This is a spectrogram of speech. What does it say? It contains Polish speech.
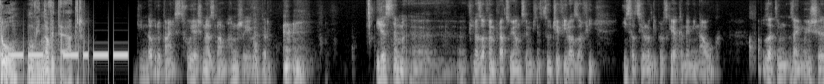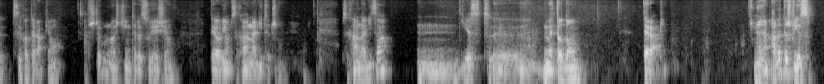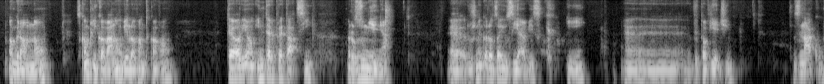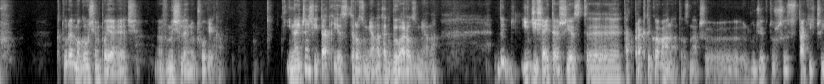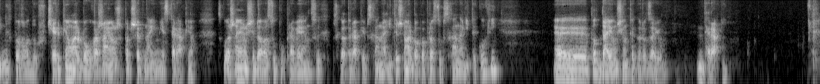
Tu mówi Nowy Teatr. Dzień dobry Państwu, ja się nazywam Andrzej Weder. Jestem e, filozofem pracującym w Instytucie Filozofii i Socjologii Polskiej Akademii Nauk, a poza tym zajmuję się psychoterapią, a w szczególności interesuję się teorią psychoanalityczną. Psychoanaliza mm, jest e, metodą terapii. E, ale też jest ogromną, skomplikowaną, wielowątkową teorią interpretacji, rozumienia e, różnego rodzaju zjawisk i e, wypowiedzi, znaków, które mogą się pojawiać w myśleniu człowieka. I najczęściej tak jest rozumiana, tak była rozumiana i dzisiaj też jest e, tak praktykowana, to znaczy e, ludzie, którzy z takich czy innych powodów cierpią albo uważają, że potrzebna im jest terapia, zgłaszają się do osób uprawiających psychoterapię psychoanalityczną albo po prostu psychoanalityków i e, poddają się tego rodzaju terapii.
